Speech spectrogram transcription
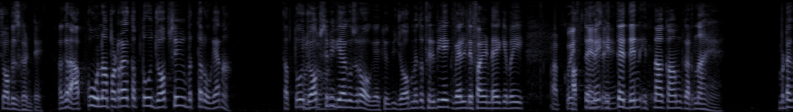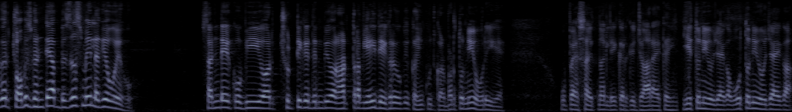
चौबीस घंटे। अगर आपको होना पड़ रहा है तब तो वो जॉब से भी बदतर हो गया ना। तब तो जॉब तो से भी गया गुजरा हो गया क्योंकि जॉब में तो फिर भी एक वेल डिफाइंड है कि भाई आपको हफ़्ते में इतने दिन इतना काम करना है। बट अगर 24 घंटे आप बिज़नेस में ही लगे हुए हो संडे को भी और छुट्टी के दिन भी और हर तरफ़ यही देख रहे हो कि कहीं कुछ गड़बड़ तो नहीं हो रही है। वो पैसा इतना लेकर के जा रहा है कहीं, ये तो नहीं हो जाएगा, वो तो नहीं हो जाएगा।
